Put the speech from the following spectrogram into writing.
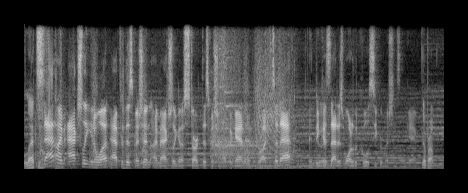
Let's. That I'm actually, you know what? After this mission, I'm actually going to start this mission up again and run to that because it. that is one of the cool secret missions in the game. No problem.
